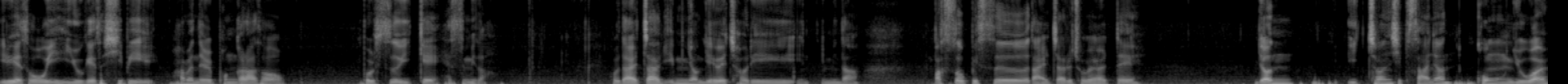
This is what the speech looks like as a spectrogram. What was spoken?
1위에서 5위, 6위에서 12 화면을 번갈아서 볼 수 있게 했습니다. 그리고 날짜 입력 예외 처리입니다. 박스 오피스 날짜를 조회할 때 연 2014년 06월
